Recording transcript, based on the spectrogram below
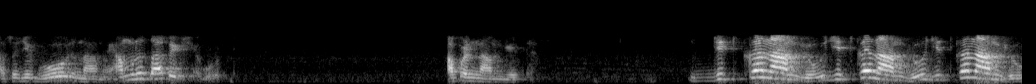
असं जे गोड नाम आहे अमृतापेक्षा गोड. आपण नाम घेत. जितकं नाम घेऊ जितकं नाम घेऊ जितकं नाम घेऊ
